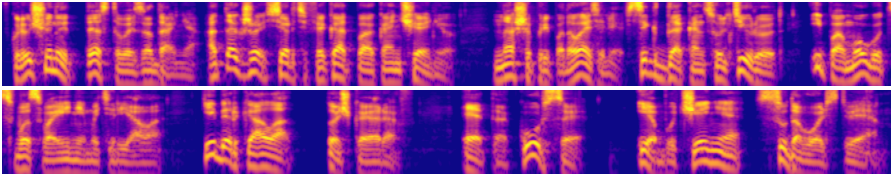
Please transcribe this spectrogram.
включены тестовые задания, а также сертификат по окончанию. Наши преподаватели всегда консультируют и помогут с освоением материала. киберкала.рф – это курсы и обучение с удовольствием.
